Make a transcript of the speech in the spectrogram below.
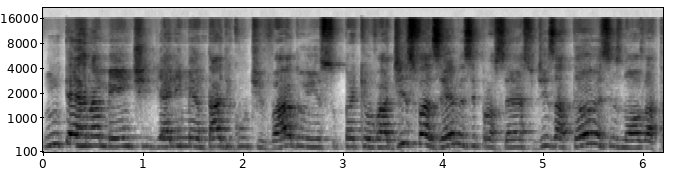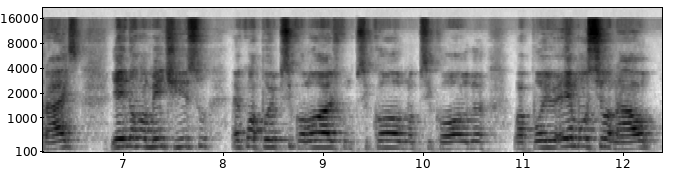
internamente e alimentado e cultivado isso para que eu vá desfazendo esse processo, desatando esses nós lá atrás. E aí, normalmente, isso é com apoio psicológico, um psicólogo, uma psicóloga, um apoio emocional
